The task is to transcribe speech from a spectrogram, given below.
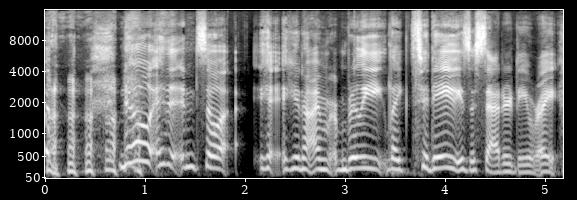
no, and, and so you know, I'm really like today is a Saturday, right?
